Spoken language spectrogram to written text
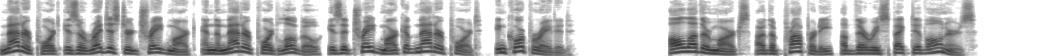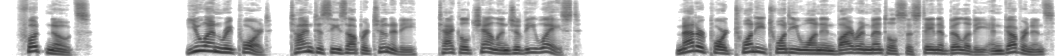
Matterport is a registered trademark and the Matterport logo is a trademark of Matterport, Incorporated. All other marks are the property of their respective owners. Footnotes UN Report Time to Seize Opportunity, Tackle Challenge of E Waste. Matterport 2021 Environmental Sustainability and Governance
